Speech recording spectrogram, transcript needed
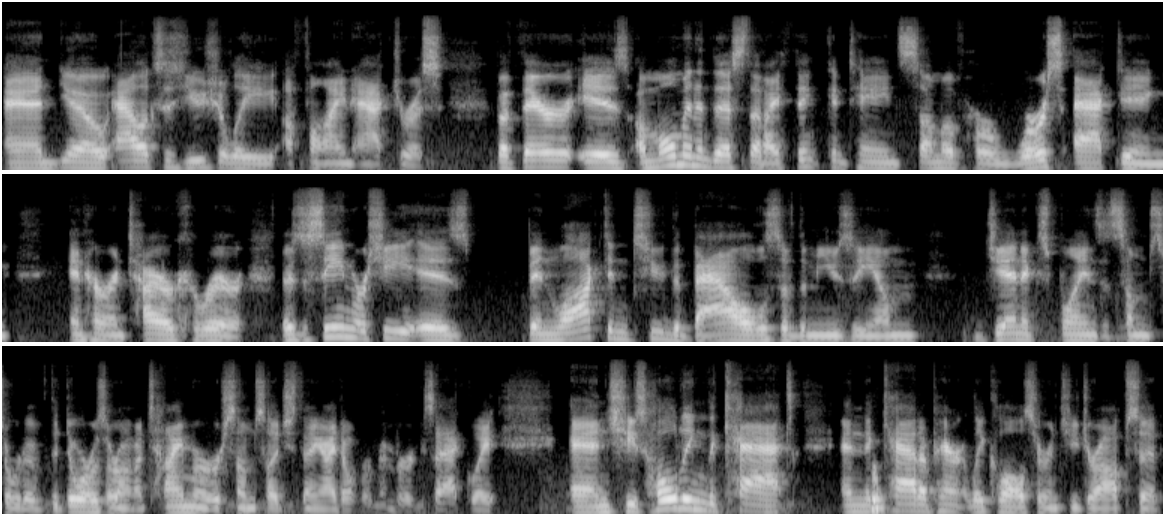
and you know, Alex is usually a fine actress. But there is a moment in this that I think contains some of her worst acting in her entire career. There's a scene where she is been locked into the bowels of the museum. Jen explains that some sort of the doors are on a timer or some such thing. I don't remember exactly. And she's holding the cat, and the cat apparently claws her and she drops it.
